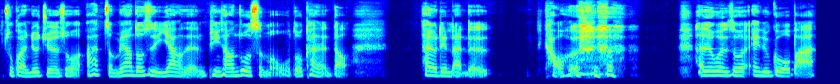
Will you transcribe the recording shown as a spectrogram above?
主管就觉得说啊，怎么样都是一样人，平常做什么我都看得到，他有点懒得考核了。他就问说：“哎、如果我把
